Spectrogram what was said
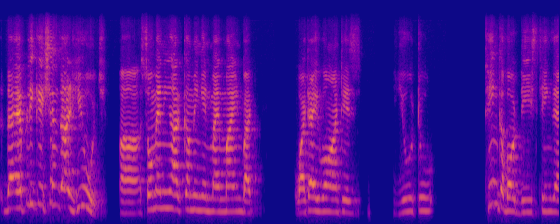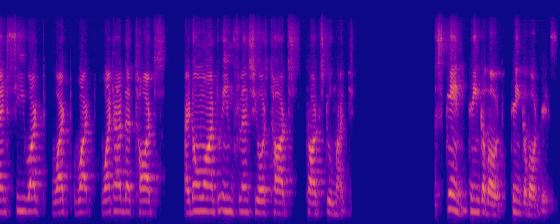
the applications are huge uh, so many are coming in my mind but what i want is you to think about these things and see what what what what are the thoughts. I don't want to influence your thoughts thoughts too much. Skin think about think about this.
